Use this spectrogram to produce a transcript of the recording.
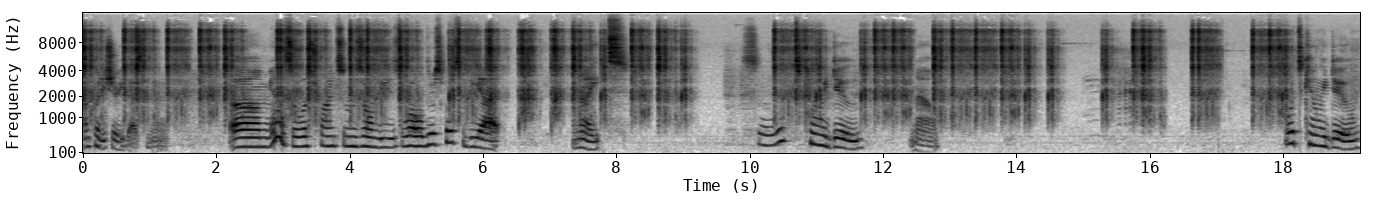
I'm pretty sure you guys can hear it. Um, yeah, so let's find some zombies. Well, they're supposed to be at night. So what can we do now? What can we do?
